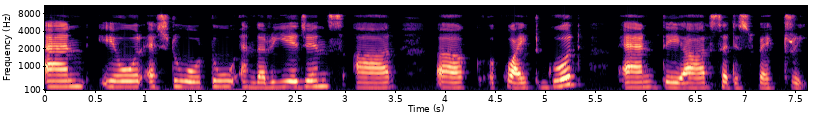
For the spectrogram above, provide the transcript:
And your H2O2 and the reagents are uh, quite good and they are satisfactory.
